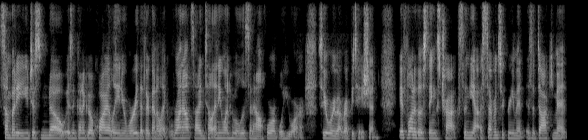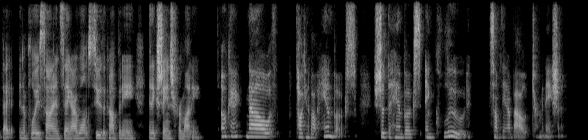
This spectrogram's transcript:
somebody you just know isn't going to go quietly and you're worried that they're going to like run outside and tell anyone who will listen how horrible you are. So you're worried about reputation. If one of those things tracks, then yeah, a severance agreement is a document that an employee signs saying, I won't sue the company in exchange for money. Okay. Now, talking about handbooks, should the handbooks include something about termination?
